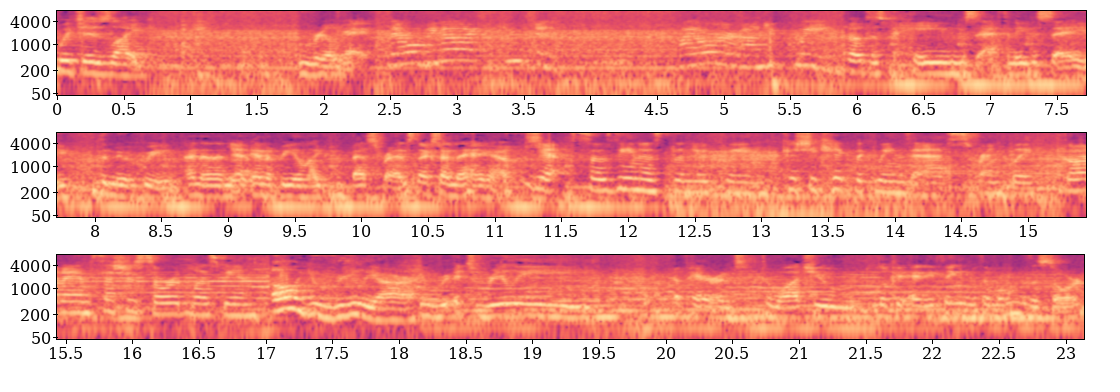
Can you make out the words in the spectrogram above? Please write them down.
which is like real gay. There will be no execution. My order on you, Queen. About this pains Anthony to say the new queen, and then Yeah. they end up being like best friends next time they hang out. Yeah, so Xena's the new queen because she kicked the queen's ass. Frankly, God, I am such a sword lesbian. Oh, you really are. It's really apparent to watch you look at anything with a woman with a sword.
